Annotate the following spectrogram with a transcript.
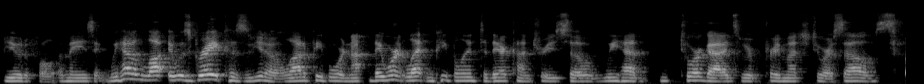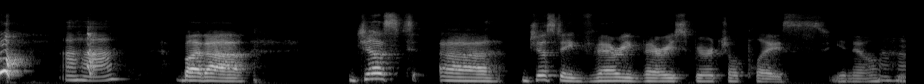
beautiful, amazing. We had a lot. It was great because you know a lot of people were not. They weren't letting people into their countries, so we had tour guides. We were pretty much to ourselves. uh huh. But uh just uh just a very very spiritual place you know? Uh-huh.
